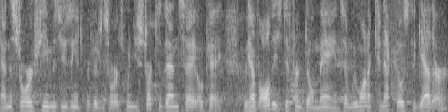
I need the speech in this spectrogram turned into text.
And the storage team is using it to provision storage. When you start to then say, okay, we have all these different domains and we want to connect those together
